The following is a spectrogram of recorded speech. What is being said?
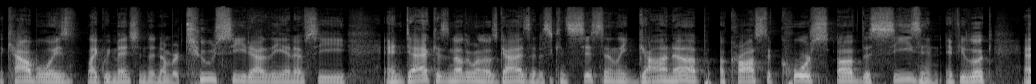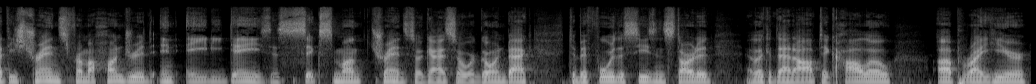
The Cowboys, like we mentioned, the number two seed out of the NFC. And Dak is another one of those guys that has consistently gone up across the course of the season. If you look at these trends from 180 days, a six month trend. So, guys, so we're going back to before the season started. And look at that optic hollow up right here.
